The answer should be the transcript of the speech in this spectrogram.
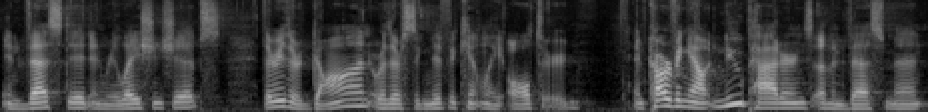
invested in relationships, they're either gone or they're significantly altered. And carving out new patterns of investment,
